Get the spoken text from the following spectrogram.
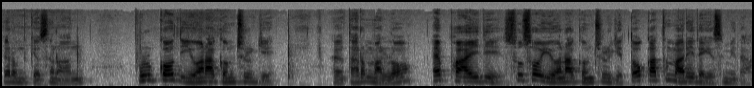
여러분께서는 불꽃 이온화 검출기, 에, 다른 말로 FID 수소 이온화 검출기 똑같은 말이 되겠습니다.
